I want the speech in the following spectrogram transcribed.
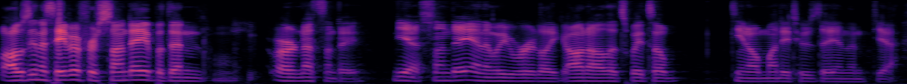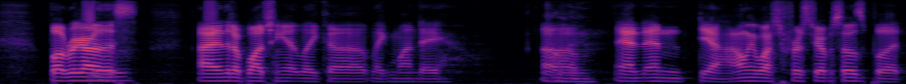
I was gonna save it for Sunday, but then or not Sunday, yeah, Sunday, and then we were like, oh no, let's wait till you know Monday, Tuesday, and then yeah. But regardless, I ended up watching it like uh like Monday, um, Okay. and and yeah, I only watched the first three episodes, but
